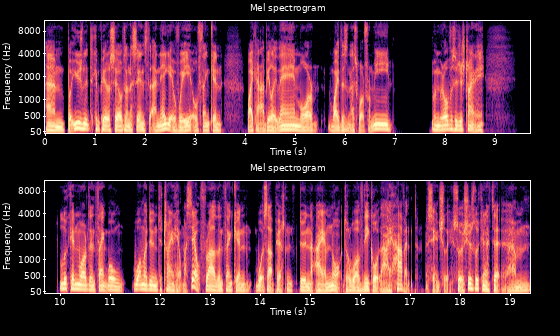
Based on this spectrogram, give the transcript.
Um, but using it to compare ourselves in a sense that a negative way of thinking, why can't I be like them? Or why doesn't this work for me? when we're obviously just trying to look inward and think, well, what am I doing to try and help myself rather than thinking, what's that person doing that I am not, or what have they got that I haven't, essentially. So it's just looking at it um,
